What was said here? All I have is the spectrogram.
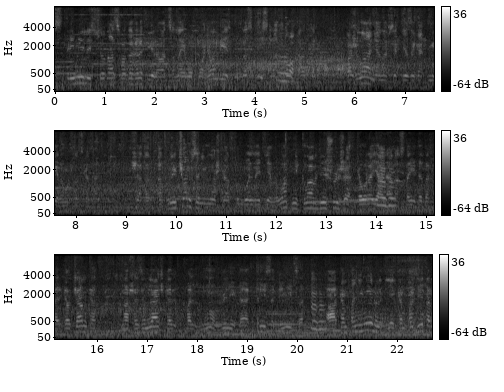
стремились сюда сфотографироваться на его фоне. Он весь был расписан, автографы, пожелания на всех языках мира, можно сказать. Сейчас от- отвлечемся немножко от футбольной темы. Вот не Клавдия Шульженко у рояля, Мгм. она стоит, это харьковчанка, наша землячка, ну, великая актриса, певица. Мгм. А аккомпанирует ей композитор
